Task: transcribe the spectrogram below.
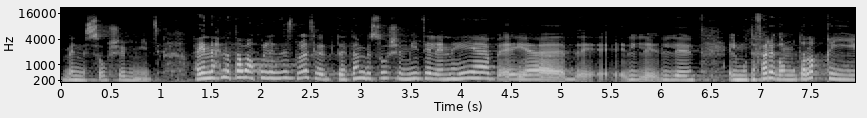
من ال social media. لأن إحنا طبعا كل الناس دلوقتي بتهتم بال social media لأن هي المتفرج أو المتلقي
